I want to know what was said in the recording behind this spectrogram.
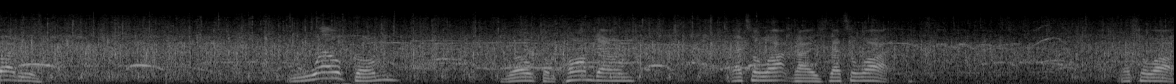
everybody. Welcome. Welcome. Calm down. That's a lot, guys. That's a lot. That's a lot.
